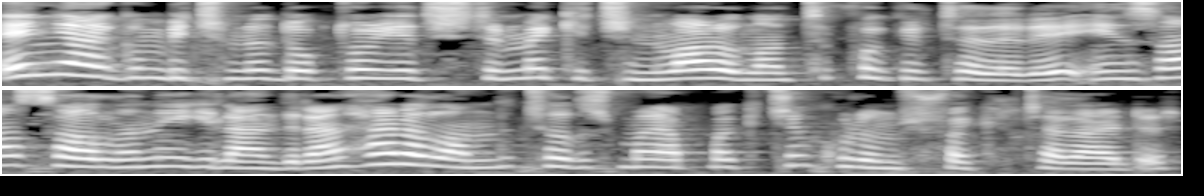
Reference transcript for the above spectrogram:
En yaygın biçimde doktor yetiştirmek için var olan tıp fakülteleri insan sağlığını ilgilendiren her alanda çalışma yapmak için kurulmuş fakültelerdir.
